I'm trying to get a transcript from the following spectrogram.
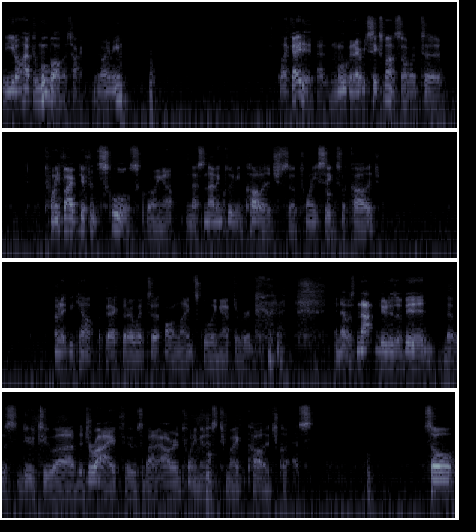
that you don't have to move all the time. You know what I mean? Like I did. I was moving every six months. I went to 25 different schools growing up, and that's not including college, so 26 with college. I mean, if you count the fact that I went to online schooling afterward. and that was not due to the vid. That was due to uh, the drive. It was about an hour and twenty minutes to my college class. So,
